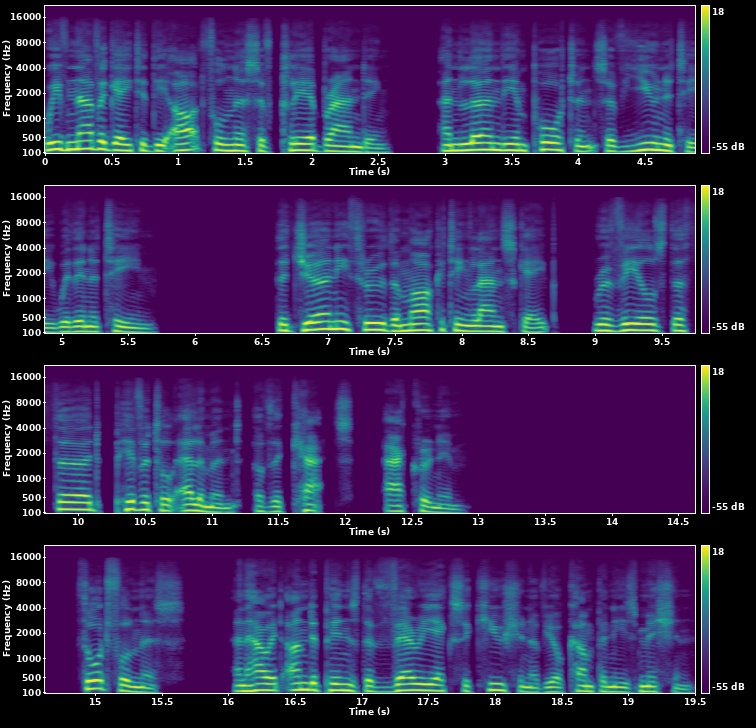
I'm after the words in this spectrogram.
We've navigated the artfulness of clear branding and learned the importance of unity within a team. The journey through the marketing landscape reveals the third pivotal element of the CATS acronym thoughtfulness and how it underpins the very execution of your company's mission.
